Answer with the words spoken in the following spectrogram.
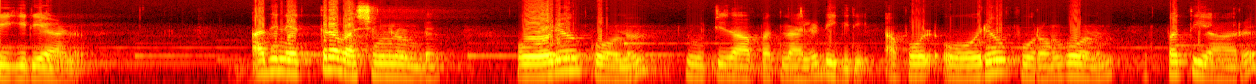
ഡിഗ്രിയാണ്. അതിനെത്ര വശങ്ങളുണ്ട്? ഓരോ കോണും നൂറ്റി നാൽപ്പത്തിനാല് ഡിഗ്രി. അപ്പോൾ ഓരോ പുറംകോണും മുപ്പത്തിയാറ്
